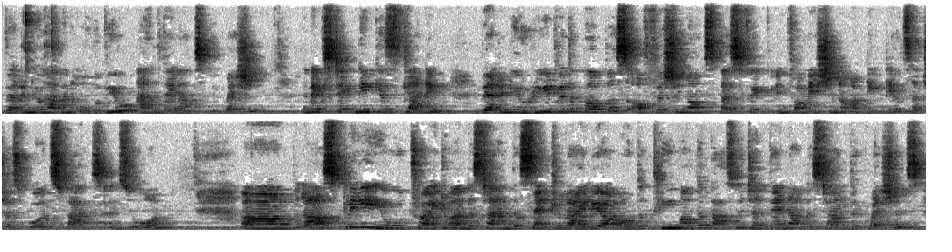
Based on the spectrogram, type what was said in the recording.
wherein you have an overview and then answer the question. The next technique is scanning wherein you read with the purpose of fishing out specific information or details such as words, facts and so on. Um, lastly, you try to understand the central idea or the theme of the passage and then understand the questions.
